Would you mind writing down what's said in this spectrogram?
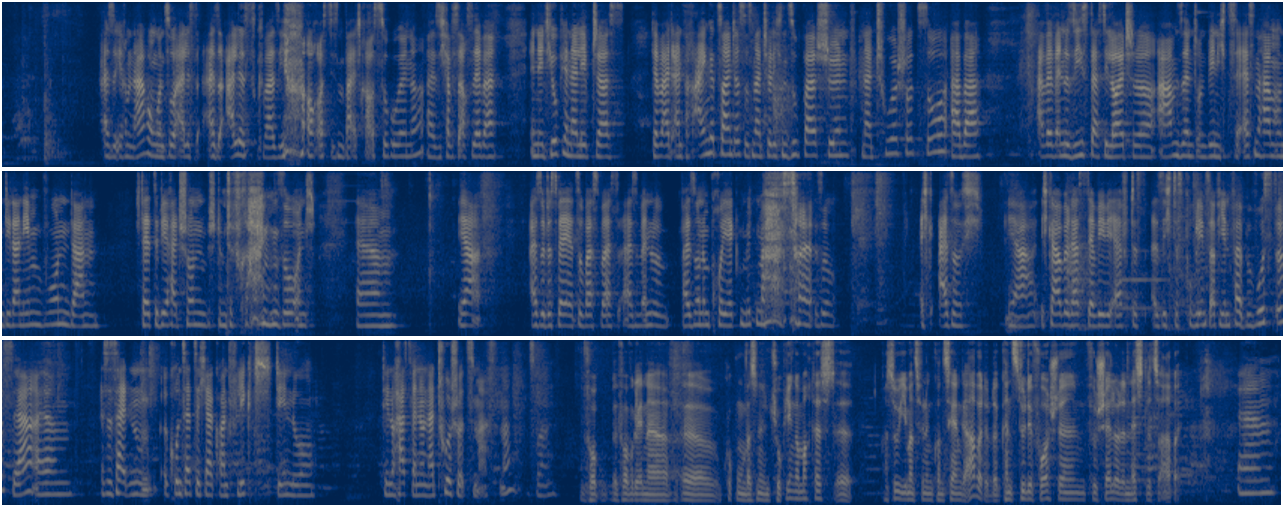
also ihre Nahrung und so alles, also alles quasi auch aus diesem Wald rauszuholen. Ne? Also ich habe es auch selber in Äthiopien erlebt, dass der Wald einfach eingezäunt ist, ist natürlich ein super schön Naturschutz so, aber aber wenn du siehst, dass die Leute arm sind und wenig zu essen haben und die daneben wohnen, dann stellst du dir halt schon bestimmte Fragen so und ähm, ja, also das wäre jetzt sowas, was, also wenn du bei so einem Projekt mitmachst, also ich, also ich, ja, ich glaube, dass der WWF das, also sich des Problems auf jeden Fall bewusst ist, ja. Ähm, es ist halt ein grundsätzlicher Konflikt, den du den du hast, wenn du Naturschutz machst. Ne? So. Bevor, bevor wir gleich äh, gucken, was du in Äthiopien gemacht hast, äh, hast du jemals für einen Konzern gearbeitet oder kannst du dir vorstellen, für Shell oder Nestle zu arbeiten? Ähm,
